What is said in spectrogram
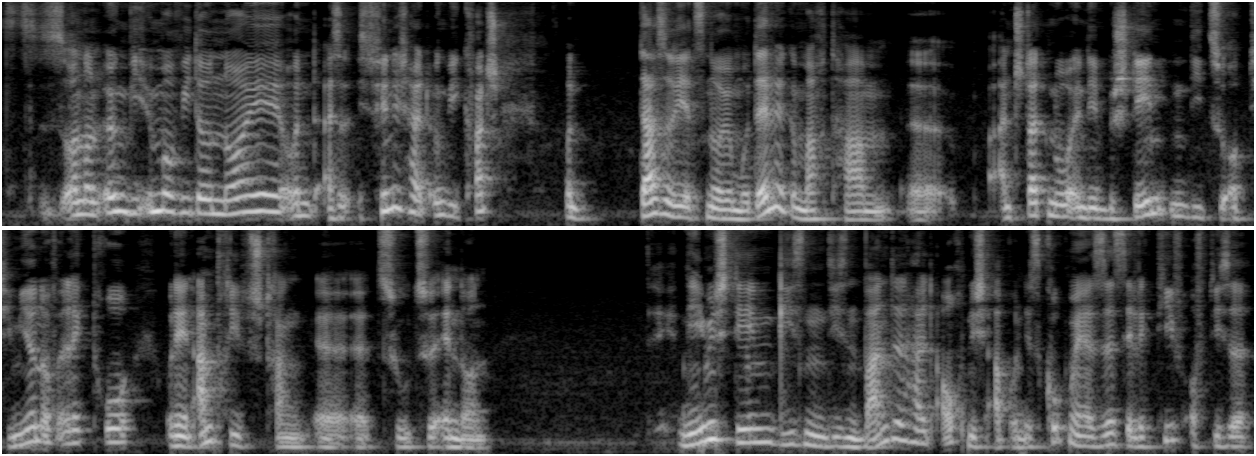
sondern irgendwie immer wieder neu und also das finde ich halt irgendwie Quatsch. Und da sie jetzt neue Modelle gemacht haben, äh, anstatt nur in den bestehenden, die zu optimieren auf Elektro und den Antriebsstrang äh, zu, zu ändern, nehme ich denen diesen, diesen Wandel halt auch nicht ab. Und jetzt gucken wir ja sehr selektiv auf diese,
